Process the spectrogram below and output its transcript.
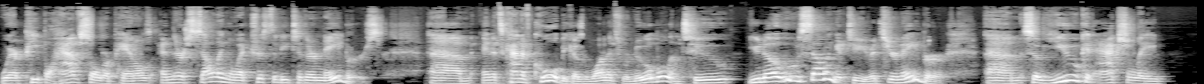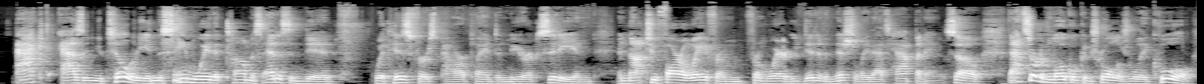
where people have solar panels and they're selling electricity to their neighbors. Um, and it's kind of cool because one, it's renewable, and two, you know who's selling it to you. It's your neighbor. Um, so you can actually act as a utility in the same way that Thomas Edison did with his first power plant in New York City and, and not too far away from, from where he did it initially. That's happening. So that sort of local control is really cool.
